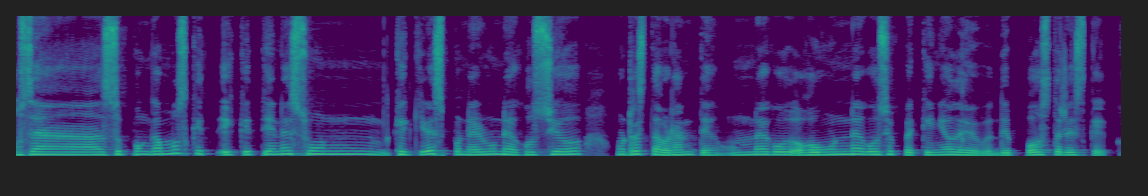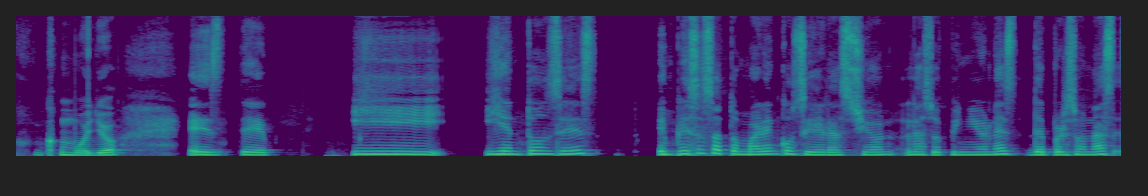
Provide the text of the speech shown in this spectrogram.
O sea, supongamos que, eh, que tienes un, que quieres poner un negocio, un restaurante, un o un negocio pequeño de, de postres que, como yo, este, y, y entonces empiezas a tomar en consideración las opiniones de personas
